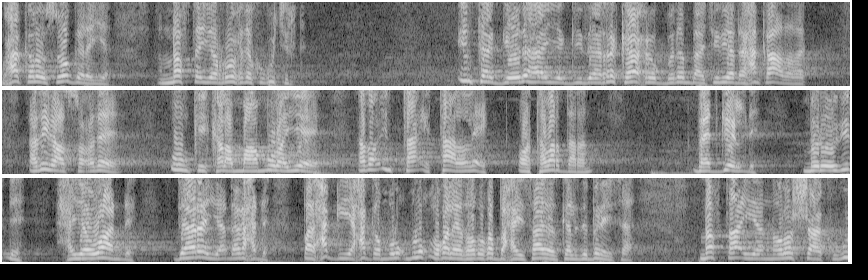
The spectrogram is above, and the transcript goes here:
Waxaa kaloo soo gelaya nafta iyo ruuxda kugu jirta. Intaa geedaha iyo gidaarre kaa xoog badan baa jiriya dhagxan kaa adadag adigaa socdee uunkii kala maamulayee adoo intaa itaal la eg oo tabar daran baadgeel dheh maroodi dheh xayawaan dheh daara iyo dhagax dheh baad xagga iyo xagga muluq uga leedood uga baxaysaa ood kala dabaraysaa naftaa iyo noloshaa kugu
